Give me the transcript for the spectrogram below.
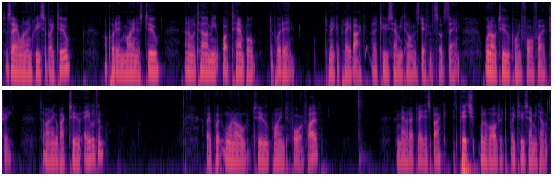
So say I want to increase it by 2, I'll put in minus 2, and it will tell me what tempo to put in to make a playback at a 2 semitones difference. So it's saying 102.453. So when I go back to Ableton, if I put 102.45 And now that I play this back, its pitch will have altered by two semitones.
